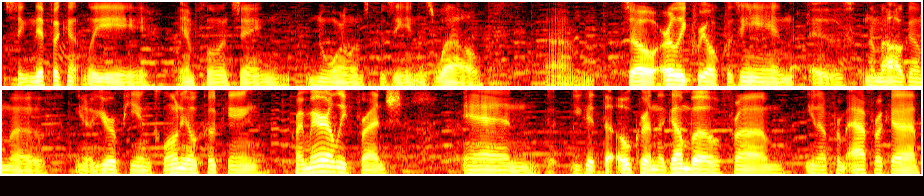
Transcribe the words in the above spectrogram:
significantly influencing New Orleans cuisine as well. Um, so early Creole cuisine is an amalgam of you know European colonial cooking, primarily French, and you get the okra and the gumbo from you know from Africa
